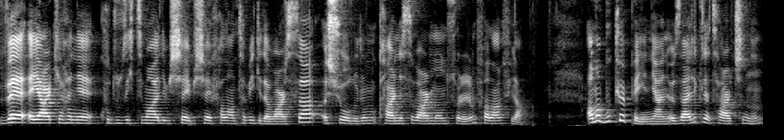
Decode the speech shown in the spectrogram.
Ve eğer ki hani kuduz ihtimali bir şey bir şey falan tabii ki de varsa aşı olurum. Karnesi var mı onu sorarım falan filan. Ama bu köpeğin yani özellikle tarçının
